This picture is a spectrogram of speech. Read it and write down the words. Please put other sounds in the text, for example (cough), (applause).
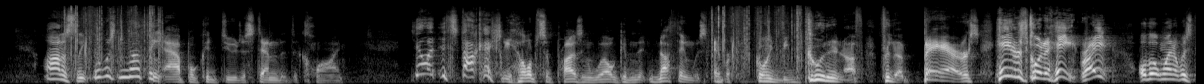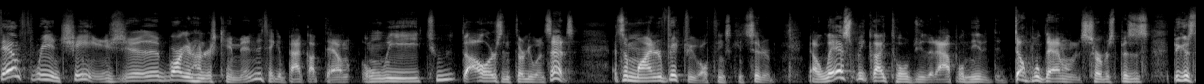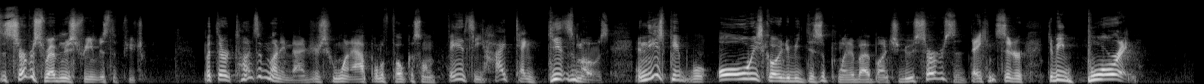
Honestly, there was nothing Apple could do to stem the decline. You know what? Its stock actually held up surprisingly well, given that nothing was ever going to be good enough for the bears. Haters going to hate, right? Although when it was down three and change, uh, bargain hunters came in and take it back up down only $2.31. That's a minor victory, all things considered. Now, last week I told you that Apple needed to double down on its service business because the service revenue stream is the future. But there are tons of money managers who want Apple to focus on fancy, high tech gizmos. And these people are always going to be disappointed by a bunch of new services they consider to be boring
